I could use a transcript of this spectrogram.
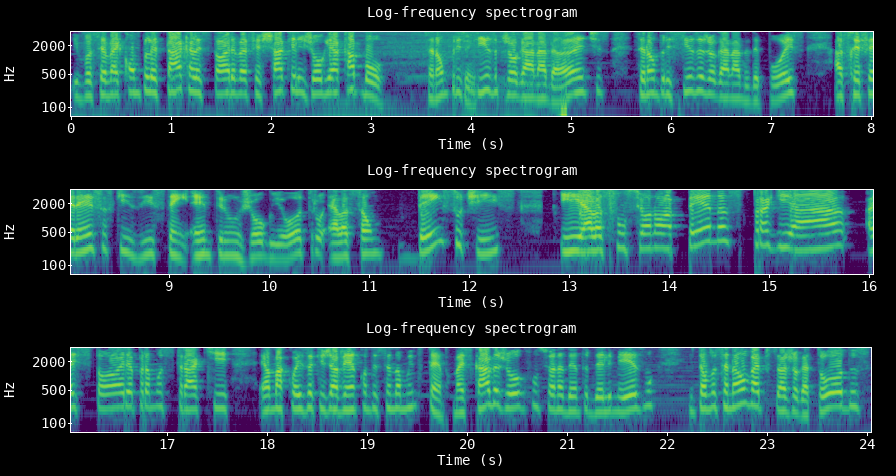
e você vai completar aquela história, vai fechar aquele jogo e acabou. Você não precisa Sim. jogar nada antes, você não precisa jogar nada depois. As referências que existem entre um jogo e outro, elas são bem sutis e elas funcionam apenas para guiar a história para mostrar que é uma coisa que já vem acontecendo há muito tempo. Mas cada jogo funciona dentro dele mesmo, então você não vai precisar jogar todos.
